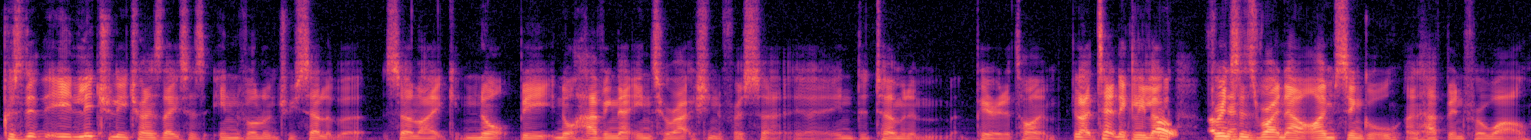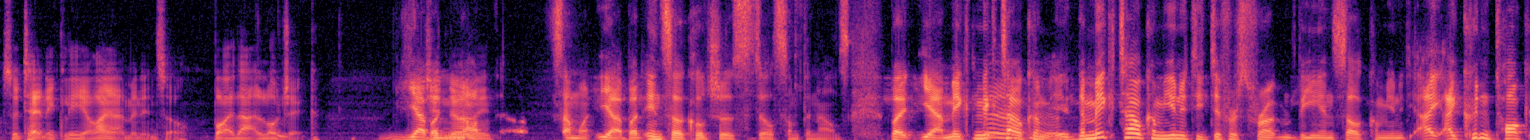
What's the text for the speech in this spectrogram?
because it, it literally translates as involuntary celibate. So like not be not having that interaction for a certain uh, indeterminate period of time. Like technically, like Oh, for instance, right now I'm single and have been for a while. So technically, I am an incel by that logic. Yeah, Do you but know what I not mean? someone yeah but incel culture is still something else but yeah Mik- MGTOW com- the MGTOW community differs from the incel community I, I couldn't talk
